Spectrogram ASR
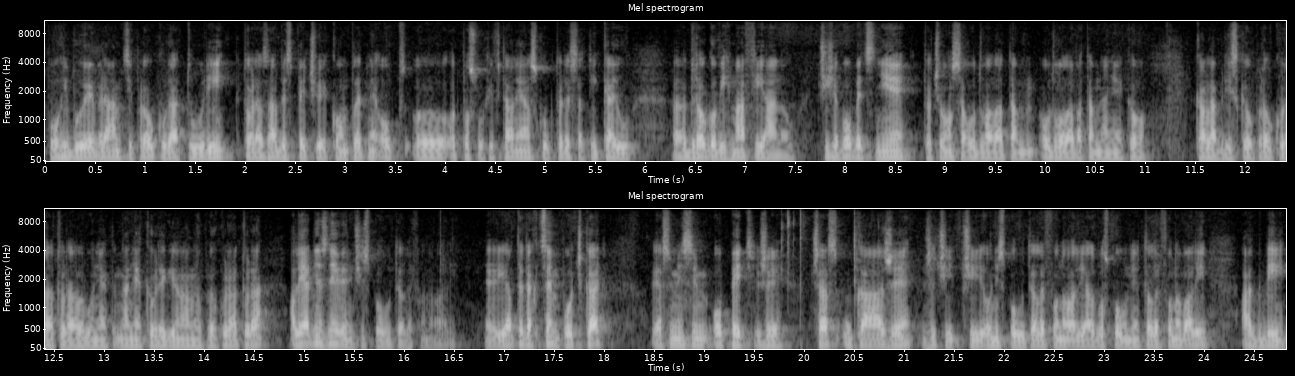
pohybuje v rámci prokuratúry, ktorá zabezpečuje kompletné ob, e, odposluchy v Taliansku, ktoré sa týkajú e, drogových mafiánov. Čiže vôbec nie to, čo on sa odvolá tam, odvoláva tam na nejakého kalabrijského prokurátora alebo nejak, na nejakého regionálneho prokurátora. Ale ja dnes neviem, či spolu telefonovali. Ja teda chcem počkať, ja si myslím opäť, že čas ukáže, že či, či oni spolu telefonovali alebo spolu netelefonovali. Ak by e,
